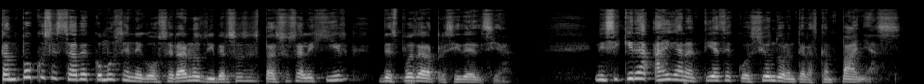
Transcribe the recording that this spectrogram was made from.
Tampoco se sabe cómo se negociarán los diversos espacios a elegir después de la presidencia. Ni siquiera hay garantías de cohesión durante las campañas.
